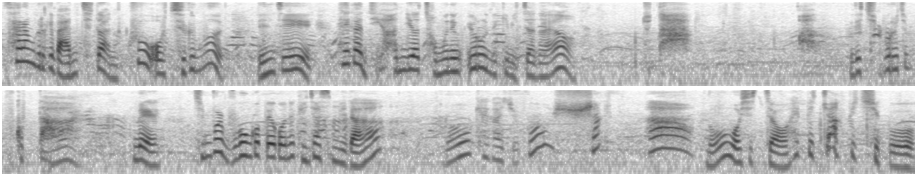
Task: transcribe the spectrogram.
사람 그렇게 많지도 않고 어, 지금은 왠지 해가 뉘엿뉘엿 저무는 이런 느낌 있잖아요. 좋다. 아, 근데 짐볼이 좀 무겁다. 네, 짐볼 무거운 거 빼고는 괜찮습니다. 이렇게 해가지고 샥. 아, 너무 멋있죠. 햇빛 쫙 비치고.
